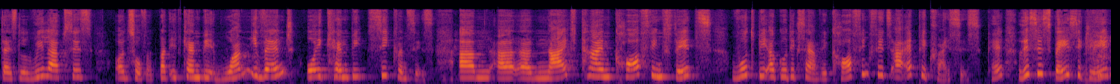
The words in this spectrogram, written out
there's little relapses and so forth. But it can be one event or it can be sequences. Um, uh, uh, nighttime coughing fits would be a good example. Coughing fits are epicrisis. Okay, this is basically,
